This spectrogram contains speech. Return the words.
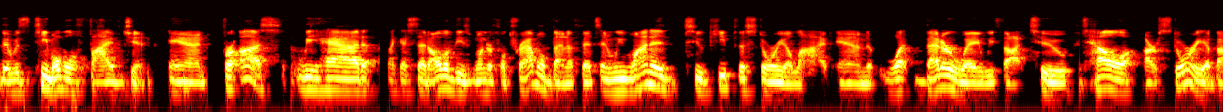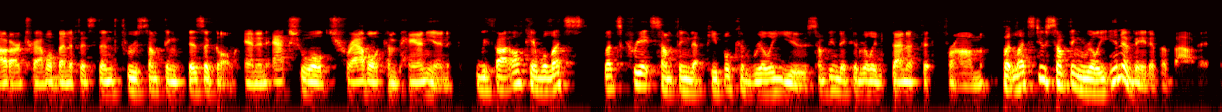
there was T-Mobile 5 Gin. And for us, we had, like I said, all of these wonderful travel benefits, and we wanted to keep the story alive. And what better way we thought to tell our story about our travel benefits than through something physical and an actual travel companion? We thought, okay, well, let's let's create something that people could really use, something they could really benefit from, but let's do something really innovative about it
